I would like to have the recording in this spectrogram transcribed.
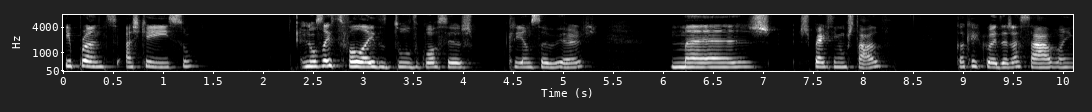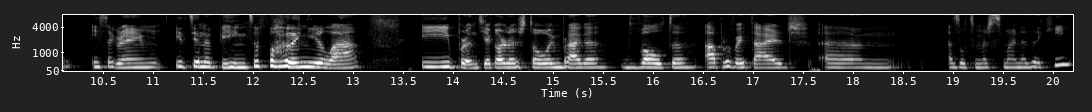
E pronto, acho que é isso. Não sei se falei de tudo que vocês queriam saber, mas espero que tenham gostado. Qualquer coisa já sabem, Instagram e Tiana Pinto, podem ir lá. E pronto, e agora estou em Braga de volta a aproveitar um, as últimas semanas aqui,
